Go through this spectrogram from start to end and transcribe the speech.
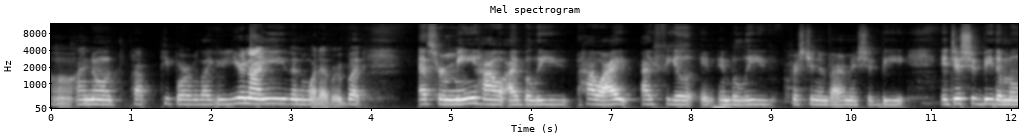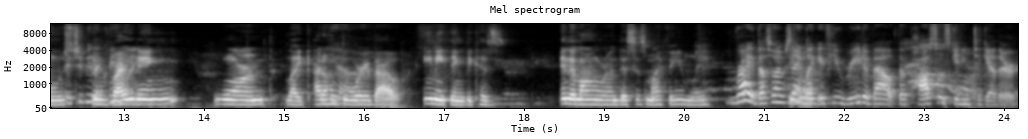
Uh, I know people are like, you're naive and whatever, but as for me, how I believe, how I, I feel and, and believe Christian environment should be, it just should be the most be like family. Warmth. Like I don't have to worry about anything because in the long run, this is my family. Right, that's what I'm saying. Yeah. Like, if you read about the apostles getting together,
